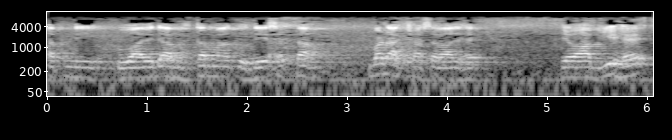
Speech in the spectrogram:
اپنی والدہ محترمہ کو دے سکتا ہوں؟ بڑا اچھا سوال ہے۔ جواب یہ ہے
